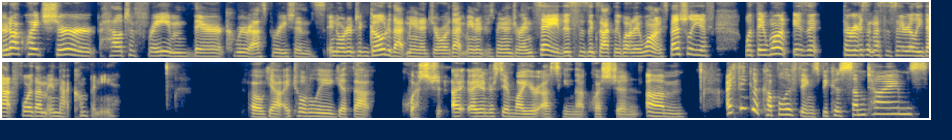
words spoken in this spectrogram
they're not quite sure how to frame their career aspirations in order to go to that manager or that manager's manager and say this is exactly what i want especially if what they want isn't there isn't necessarily that for them in that company. Oh yeah i totally get that question. I, I understand why you're asking that question. Um, i think a couple of things because sometimes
